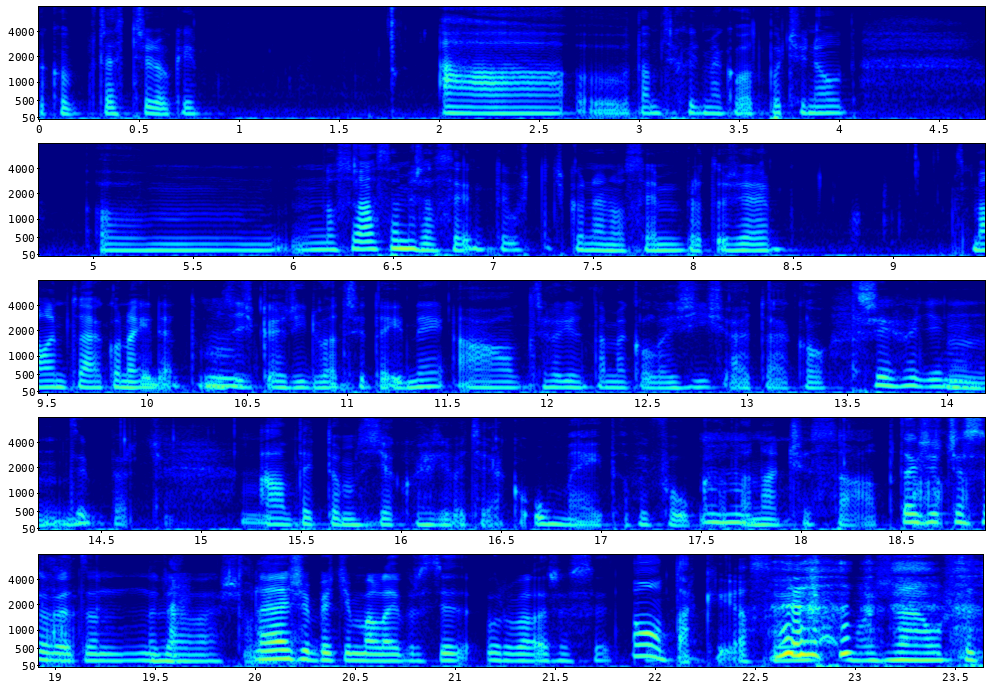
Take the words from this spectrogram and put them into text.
jako přes tři roky. A uh, tam si chodím jako odpočinout. Um, nosila jsem řasy, ty už teďko nenosím, protože s malým to jako nejde. To Hmm. musíš každý dva, tři týdny a tři hodiny tam jako ležíš a je to jako Tři hodiny, Mm. ty prče. Mm. a teď to musíš jako každý večer jako umýt a vyfoukat Mhm. a načesat. Takže a, časově a tak. to nedáváš. to Ne, ne. že by ti malej prostě urval řasy. No taky asi. Možná už teď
